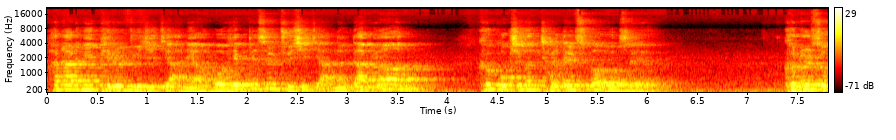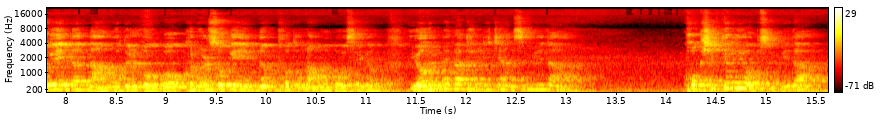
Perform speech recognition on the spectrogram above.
하나님이 비를 주시지 아니하고 햇빛을 주시지 않는다면 그 곡식은 잘 될 수가 없어요. 그늘 속에 있는 나무들 보고 그늘 속에 있는 포도나무 보세요. 열매가 달리지 않습니다. 곡식들이 없습니다.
